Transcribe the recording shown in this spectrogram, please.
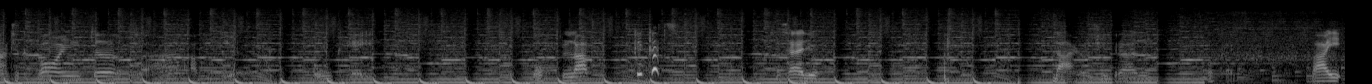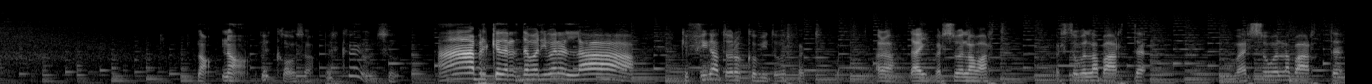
ah, checkpoint. Ah, ok. Opla. Che cazzo? Sei serio? Dai, non ci credo. Ok. Vai. No, no, che cosa? Perché non so? Ah, perché devo arrivare là. Che figato, ora ho capito, perfetto. Allora, dai, verso quella parte. Verso quella parte. Verso quella parte.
